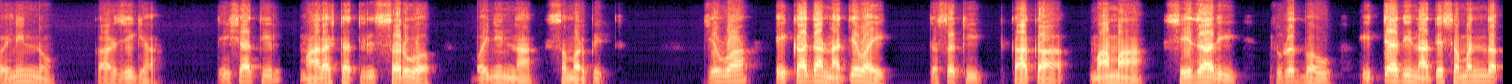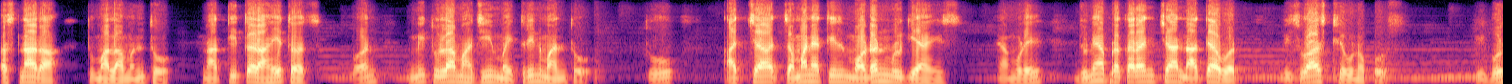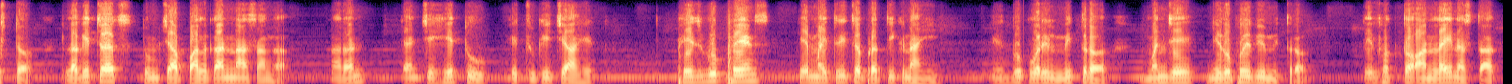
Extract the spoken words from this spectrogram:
बहिणींनो काळजी घ्या. देशातील महाराष्ट्रातील सर्व बहिणींना समर्पित. जेव्हा एखादा नातेवाईक जसं की काका मामा शेजारी चुलत भाऊ इत्यादी नातेसंबंध असणारा तुम्हाला म्हणतो नाती तर आहेतच पण मी तुला माझी मैत्रीण मानतो. तू आजच्या जमान्यातील मॉडर्न मुलगी आहेस. त्यामुळे जुन्या प्रकारांच्या नात्यावर विश्वास ठेवू नकोस. ही गोष्ट लगेचच तुमच्या पालकांना सांगा. कारण त्यांचे हेतू हे चुकीचे आहेत. फेसबुक फ्रेंड्स हे मैत्रीचं प्रतीक नाही. फेसबुकवरील मित्र म्हणजे निरुपयोगी मित्र. ते फक्त ऑनलाईन असतात.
